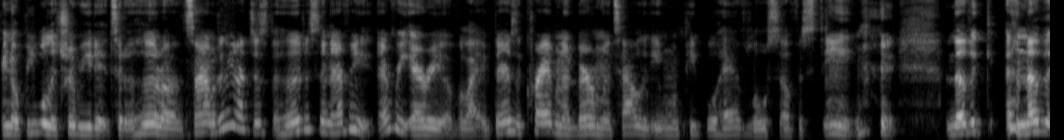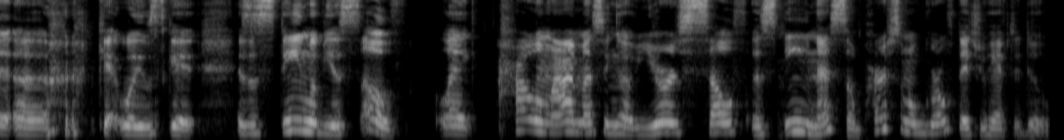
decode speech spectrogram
you know, people attribute it to the hood all the time, but it's not just the hood. It's in every every area of life. There's a crab in a barrel mentality when people have low self esteem. another another uh Katt Williams skit is esteem of yourself. Like, how am I messing up your self esteem? That's some personal growth that you have to do.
